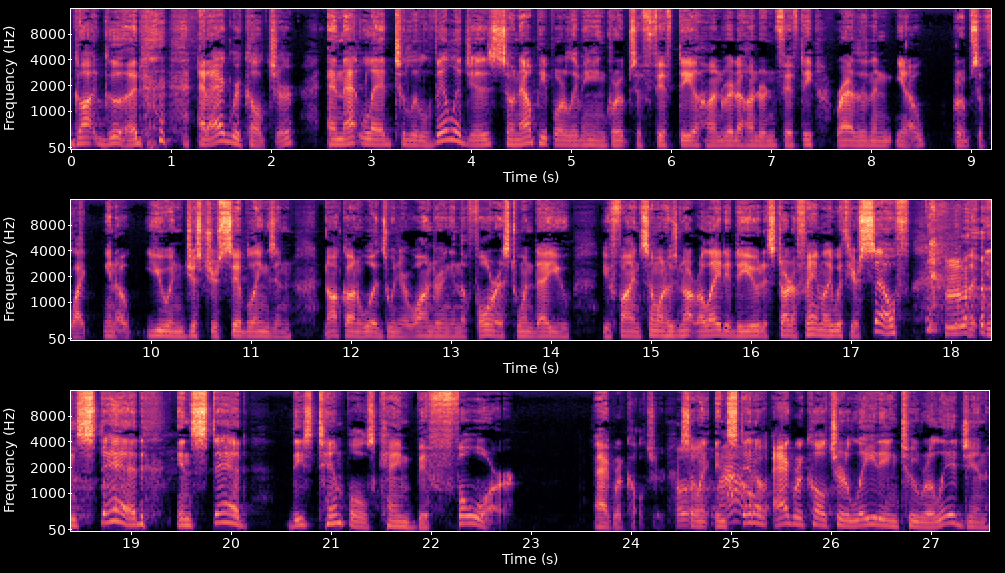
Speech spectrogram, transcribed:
got good at agriculture and that led to little villages. So now people are living in groups of 50 100 150 rather than you know groups of like you know you and just your siblings and knock on woods when you're wandering in the forest. One day you you find someone who's not related to you to start a family with yourself. But instead instead these temples came before agriculture. Oh, so in- instead of agriculture leading to religion,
